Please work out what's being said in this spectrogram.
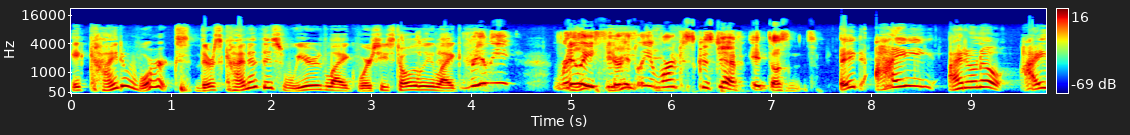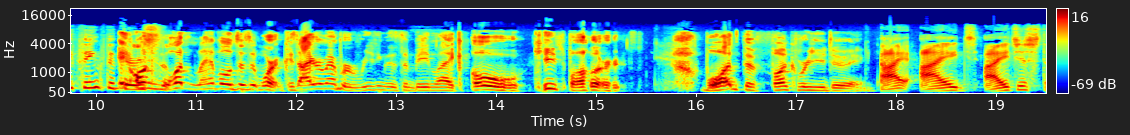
it kind of works. There's kind of this weird like where she's totally like Really? Really? Seriously it works cuz Jeff, it doesn't. It, I I don't know. I think that there's on what level does it work? Because I remember reading this and being like, "Oh, Keith Pollard, what the fuck were you doing? I I I just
